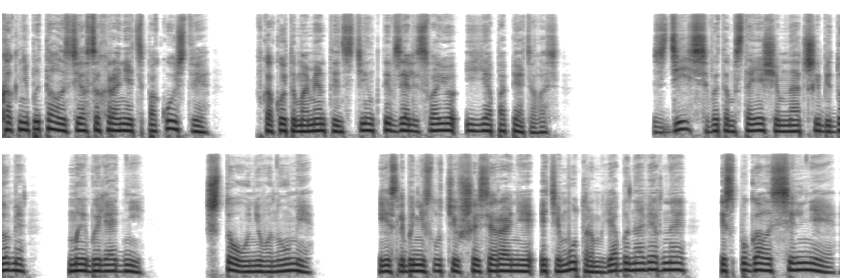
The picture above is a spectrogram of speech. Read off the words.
Как ни пыталась я сохранять спокойствие, в какой-то момент инстинкты взяли свое, и я попятилась. Здесь, в этом стоящем на отшибе доме, мы были одни. Что у него на уме? Если бы не случившееся ранее этим утром, я бы, наверное, испугалась сильнее.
